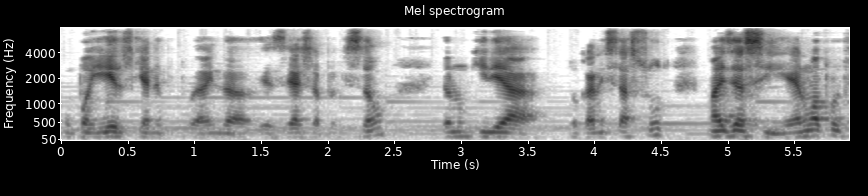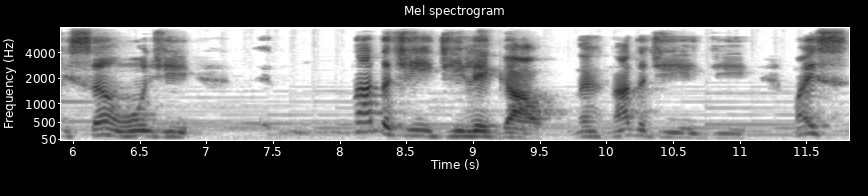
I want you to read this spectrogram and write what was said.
companheiros que ainda exercem a profissão, eu não queria tocar nesse assunto, mas é assim, era uma profissão onde eh, nada de, de ilegal, né? nada de, de mas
